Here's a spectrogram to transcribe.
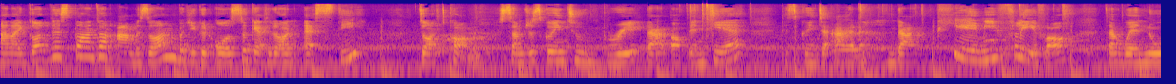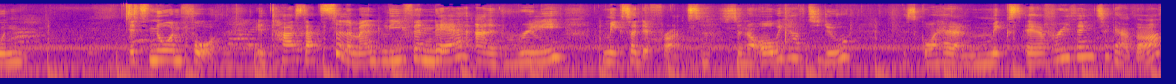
and I got this plant on Amazon but you can also get it on Etsy.com. So I'm just going to break that up in here. It's going to add that paimie flavor that we're known it's known for. It has that ciliment leaf in there and it really makes a difference. So now all we have to do is go ahead and mix everything together.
